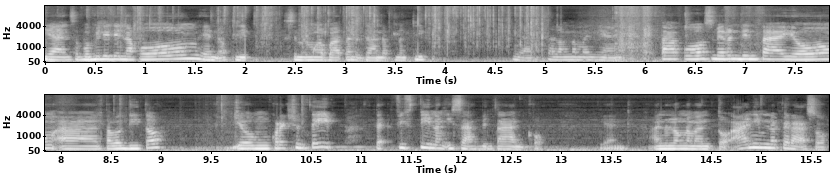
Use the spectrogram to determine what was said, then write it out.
Yan. So, bumili din akong, yan, o, clip. Kasi may mga bata naghanap ng clip. Yan. Isa lang naman yan. Tapos, meron din tayong, ah, tawag dito, yung correction tape. Te- 15 ang isa, bintahan ko. Yan. Ano lang naman to? Anim na peraso.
